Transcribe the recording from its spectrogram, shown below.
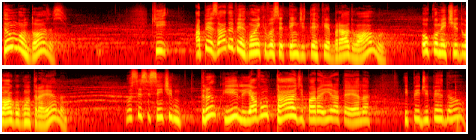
tão bondosas, que apesar da vergonha que você tem de ter quebrado algo, ou cometido algo contra ela, você se sente tranquilo e à vontade para ir até ela e pedir perdão.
